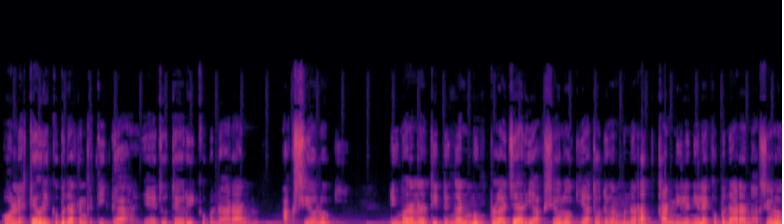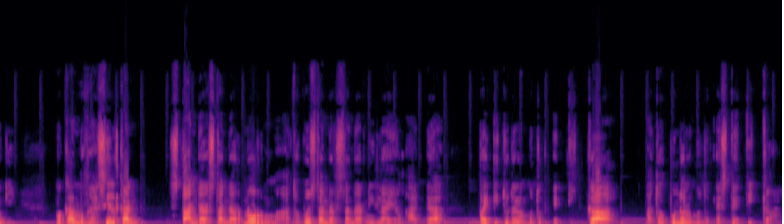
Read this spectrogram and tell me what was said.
oleh teori kebenaran ketiga, yaitu teori kebenaran aksiologi. Di mana nanti dengan mempelajari aksiologi atau dengan menerapkan nilai-nilai kebenaran aksiologi, maka menghasilkan standar-standar norma ataupun standar-standar nilai yang ada baik itu dalam bentuk etika ataupun dalam bentuk estetika.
